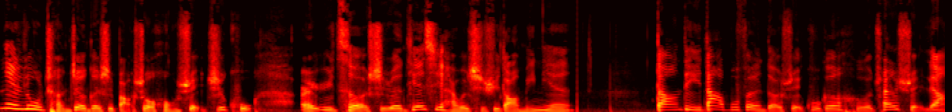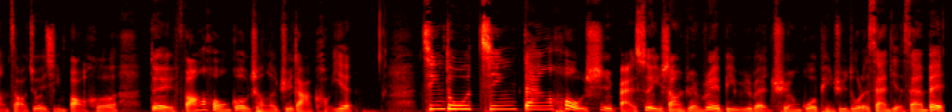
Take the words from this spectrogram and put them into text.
内陆城镇更是饱受洪水之苦。而预测湿润天气还会持续到明年，当地大部分的水库跟河川水量早就已经饱和，对防洪构成了巨大考验。京都金丹后世百岁以上人瑞比日本全国平均多了三点三倍，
